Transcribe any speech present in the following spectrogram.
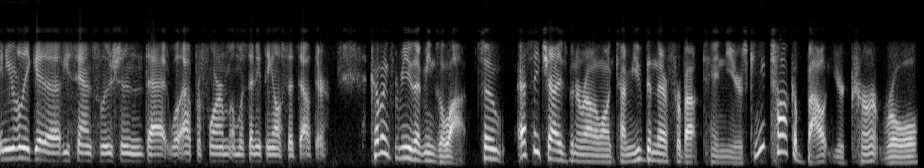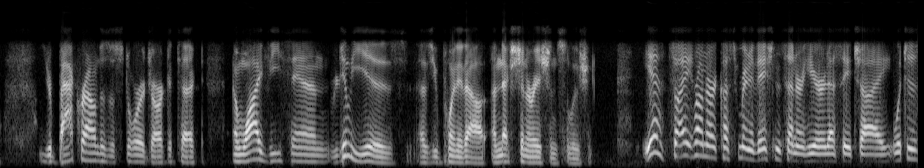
And you really get a vSAN solution that will outperform almost anything else that's out there coming from you, that means a lot. So SHI has been around a long time. You've been there for about 10 years. Can you talk about your current role, your background as a storage architect, and why vSAN really is, as you pointed out, a next generation solution? Yeah, so I run our Customer Innovation Center here at SHI, which is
